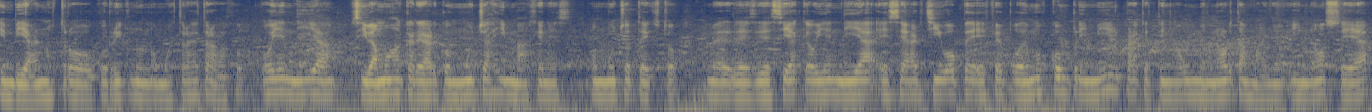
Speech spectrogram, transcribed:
enviar nuestro currículum o muestras de trabajo. Hoy en día, si vamos a cargar con muchas imágenes o mucho texto, les decía que hoy en día ese archivo PDF podemos comprimir para que tenga un menor tamaño y no sea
